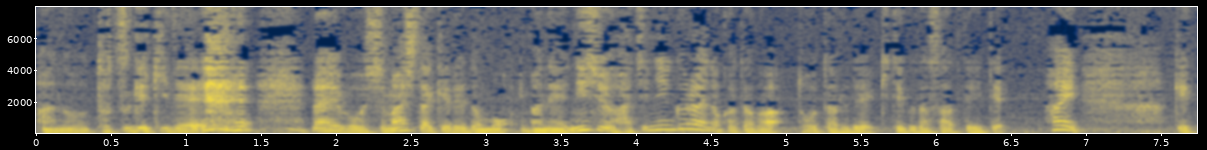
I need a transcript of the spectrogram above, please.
あの突撃で ライブをしましたけれども今ね28人ぐらいの方がトータルで来てくださっていて。はい。月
